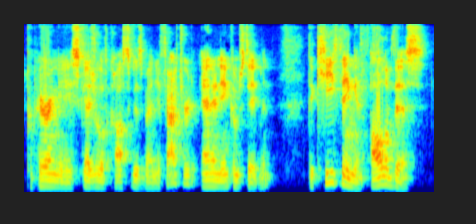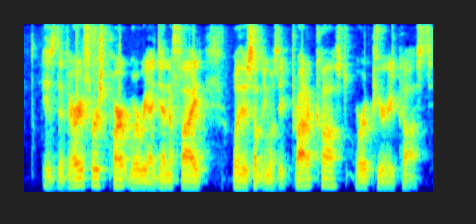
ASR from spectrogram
preparing a schedule of cost of goods manufactured and an income statement. The key thing in all of this is the very first part where we identified whether something was a product cost or a period cost.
